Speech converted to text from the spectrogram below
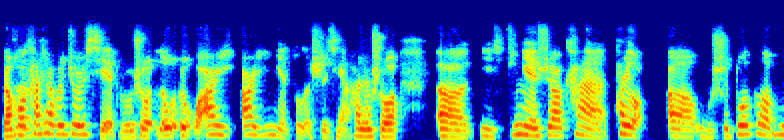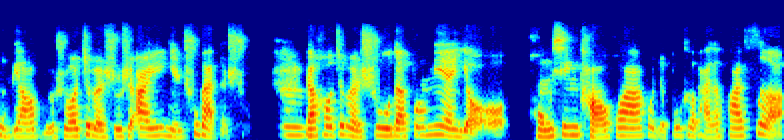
然后它上面就是写，比如说我我二一二一年做的事情，他就说，呃，你今年需要看，它有呃五十多个目标，比如说这本书是二一年出版的书，嗯，然后这本书的封面有红心桃花或者扑克牌的花色，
